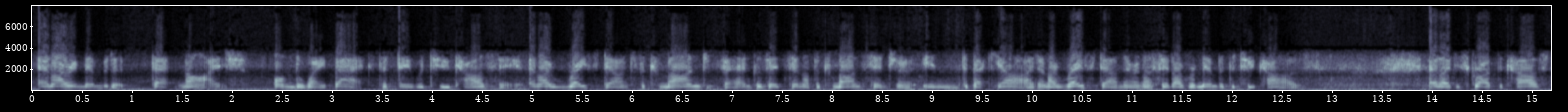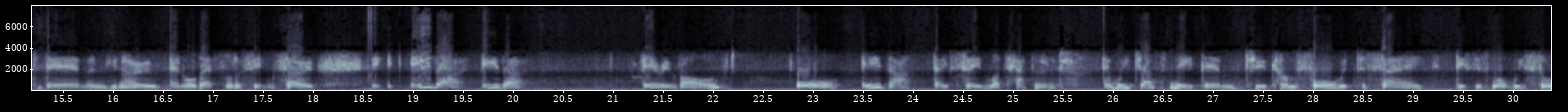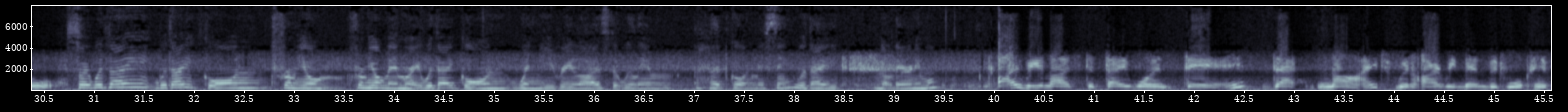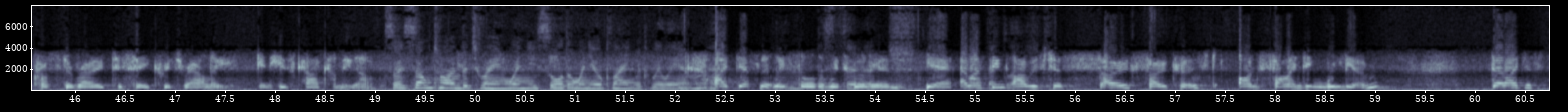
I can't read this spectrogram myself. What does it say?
And I remembered it that night on the way back that there were two cars there. And I raced down to the command van because they'd set up a command centre in the backyard. And I raced down there and I said, I remembered the two cars. And I described the cars to them and, you know, and all that sort of thing. So either, either they're involved or either they've seen what's happened. And we just need them to come forward to say, this is what we saw. So were they were they gone from your from your memory? Were they gone when you realised that William had gone missing? Were they not there anymore? I realised that they weren't there that night when I remembered walking across the road to see Chris Rowley in his car coming up. So sometime between when you saw them when you were playing with William. I definitely saw them the with search. Yeah, and I think I was just so focused on finding William that I just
